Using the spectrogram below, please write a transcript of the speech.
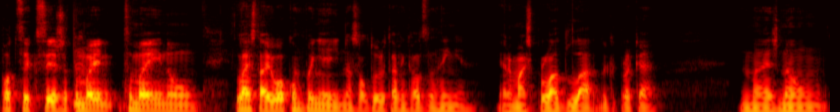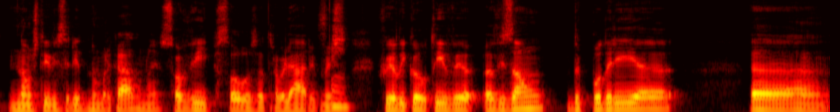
pode ser que seja. Também, também não. Lá está, eu acompanhei, nessa altura eu estava em Caldas da Rainha, era mais para o lado de lá do que para cá. Mas não, não estive inserido no mercado, não é? Só vi pessoas a trabalhar, mas sim, foi ali que eu tive a visão de que poderia ah,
